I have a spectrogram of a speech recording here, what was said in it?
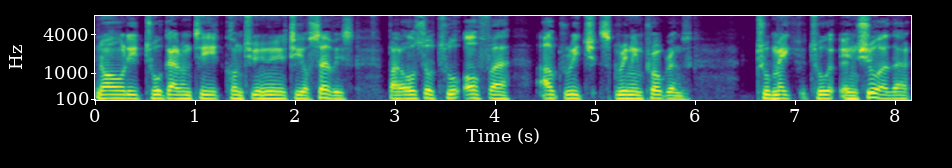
not only to guarantee continuity of service, but also to offer outreach screening programs to make to ensure that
